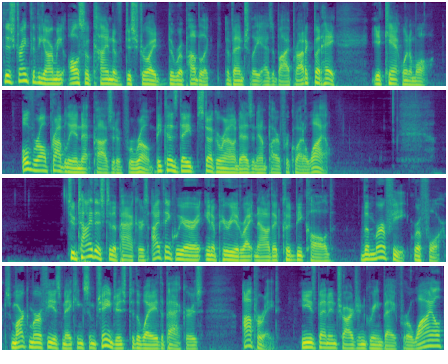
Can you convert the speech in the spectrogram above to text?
The strength of the army also kind of destroyed the Republic eventually as a byproduct, but hey, you can't win them all. Overall, probably a net positive for Rome because they stuck around as an empire for quite a while. To tie this to the Packers, I think we are in a period right now that could be called the Murphy reforms. Mark Murphy is making some changes to the way the Packers operate. He's been in charge in Green Bay for a while,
